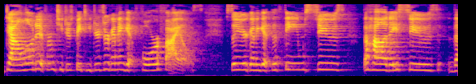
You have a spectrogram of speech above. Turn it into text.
download it from Teachers Pay Teachers, you're to get four files. So you're to get the themed stews, the holiday stews, the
